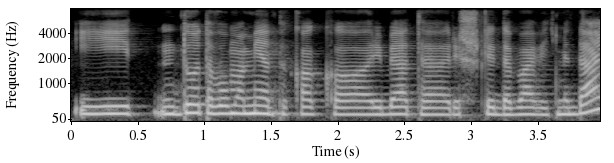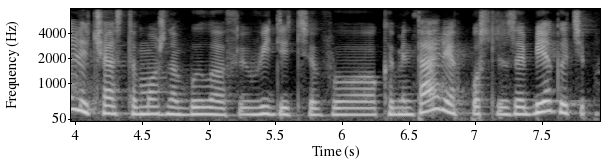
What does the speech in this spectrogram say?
и до того момента, как ребята решили добавить медали, часто можно было увидеть в комментариях после забега, типа,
